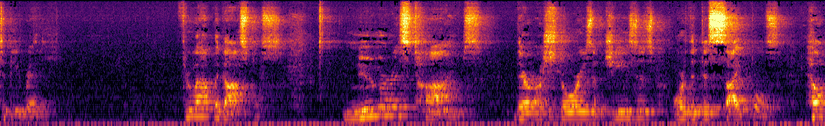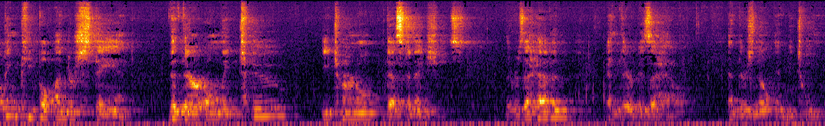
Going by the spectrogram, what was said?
to be ready. Throughout the Gospels, numerous times there are stories of Jesus or the disciples helping people understand that there are only two eternal destinations. There is a heaven and there is a hell, and there's no in between.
